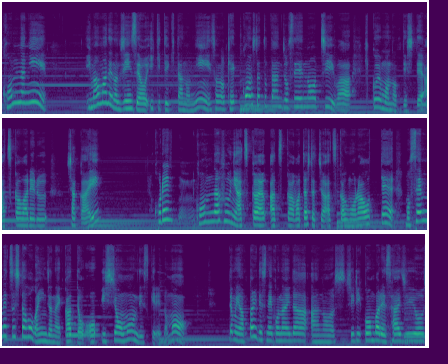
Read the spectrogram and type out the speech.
こんなに今までの人生を生きてきたのにその結婚した途端女性の地位は低いものってして扱われる社会？これこんな風に扱う扱う私たちは扱うもらおうってもう殲滅した方がいいんじゃないかって一瞬思うんですけれどもでもやっぱりですねこの間あのシリコンバレー最重要思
